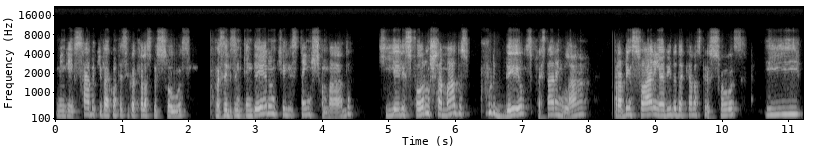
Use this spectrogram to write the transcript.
ninguém sabe o que vai acontecer com aquelas pessoas, mas eles entenderam que eles têm chamado, que eles foram chamados por Deus para estarem lá, para abençoarem a vida daquelas pessoas e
